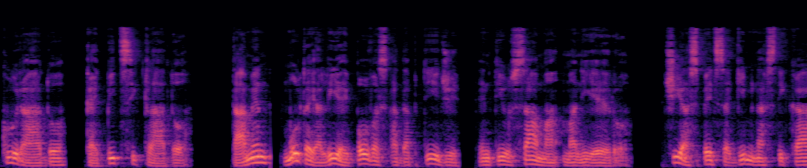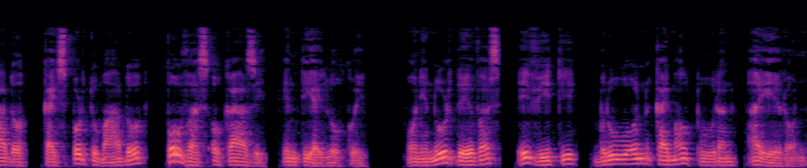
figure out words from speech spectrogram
curado cae biciclado. Tamen, multae aliei povas adaptigi en tiu sama maniero. Cia spezza gimnasticado cae sportumado povas ocasi en tiaj locui. Oni nur devas eviti bruon cae malpuran aeron.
